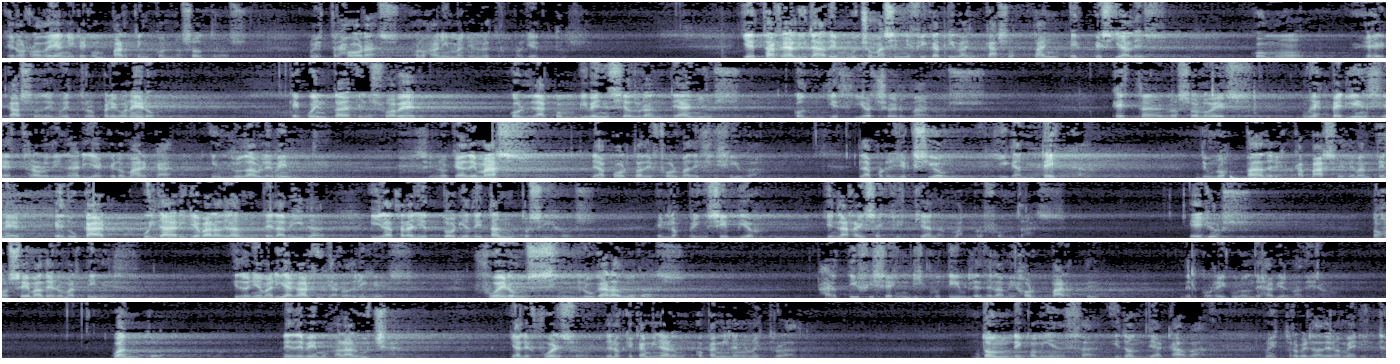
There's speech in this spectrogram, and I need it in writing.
que nos rodean y que comparten con nosotros nuestras horas o nos animan en nuestros proyectos. Y esta realidad es mucho más significativa en casos tan especiales como es el caso de nuestro pregonero, que cuenta en su haber con la convivencia durante años con 18 hermanos. Esta no solo es una experiencia extraordinaria que lo marca indudablemente, sino que además le aporta de forma decisiva la proyección gigantesca de unos padres capaces de mantener, educar, cuidar y llevar adelante la vida y la trayectoria de tantos hijos en los principios y en las raíces cristianas más profundas. Ellos, don José Madero Martínez y doña María García Rodríguez, fueron sin lugar a dudas artífices indiscutibles de la mejor parte del currículum de Javier Madero. ¿Cuánto le debemos a la lucha y al esfuerzo de los que caminaron o caminan a nuestro lado? ¿Dónde comienza y dónde acaba nuestro verdadero mérito?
